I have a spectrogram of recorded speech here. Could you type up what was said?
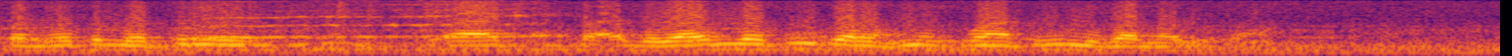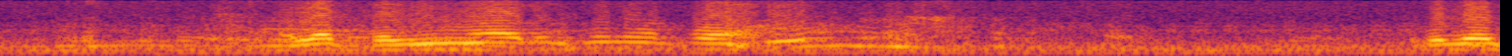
તમે તો બત્રીસ બધા બત્રીસ કરો પાંત્રીસ રૂપિયા મળ્યા એટલે ખરીદમાં છે ને પાંત્રીસ? બધા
